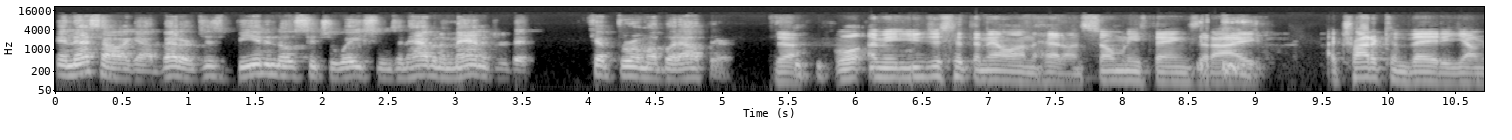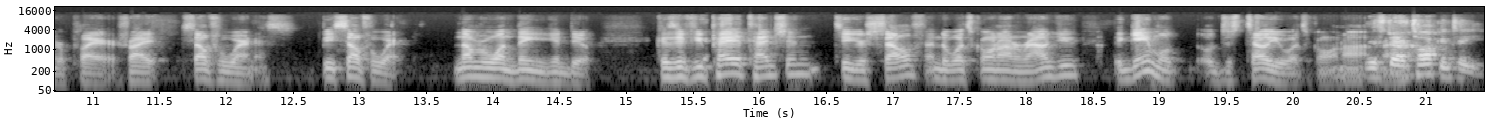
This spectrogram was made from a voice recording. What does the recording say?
And that's how I got better, just being in those situations and having a manager that kept throwing my butt out there. Yeah. Well, I mean, you just hit the nail on the head on so many things that I I try to convey to younger players, right? Self-awareness. Be self-aware. Number one thing you can do. Because if you pay attention to yourself and to what's going on around you, the game will, will just tell you what's going on. They start right? talking to you.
